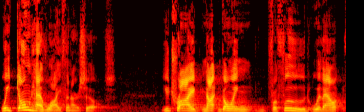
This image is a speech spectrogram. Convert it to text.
We don't have life in ourselves. You try not going for food without,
